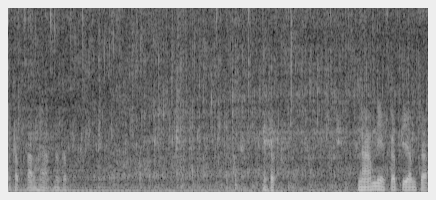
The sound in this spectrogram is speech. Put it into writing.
นะครับต่างหากนะครับนะครับ น้ำเนี่ยก็เตรียมจาก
